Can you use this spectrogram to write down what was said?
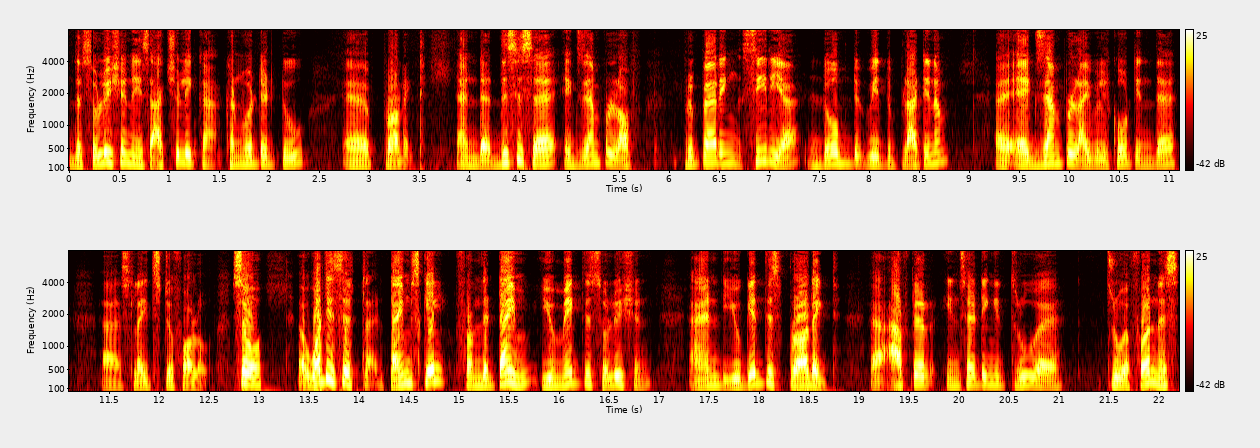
the solution is actually converted to a product. And uh, this is a example of preparing ceria doped with platinum example I will quote in the uh, slides to follow. So uh, what is the time scale from the time you make the solution and you get this product uh, after inserting it through a through a furnace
